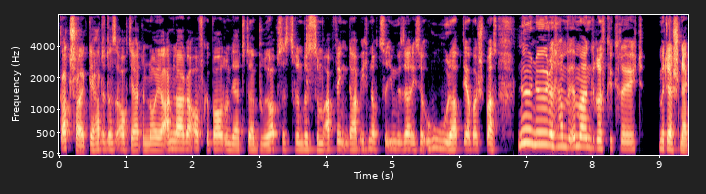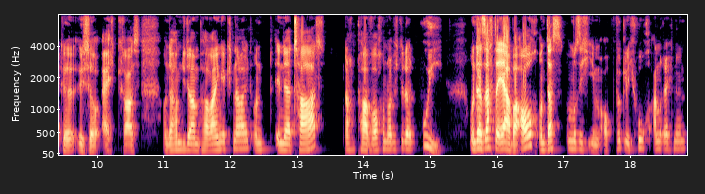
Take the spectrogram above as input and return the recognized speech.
Gottschalk, der hatte das auch, der hat eine neue Anlage aufgebaut und der hatte da Bryopsis drin bis zum Abwinken. Da habe ich noch zu ihm gesagt, ich so, uh, da habt ihr aber Spaß. Nö, nö, das haben wir immer in den Griff gekriegt mit der Schnecke. Ich so, echt krass. Und da haben die da ein paar reingeknallt und in der Tat, nach ein paar Wochen habe ich gedacht, ui. Und da sagte er aber auch, und das muss ich ihm auch wirklich hoch anrechnen,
